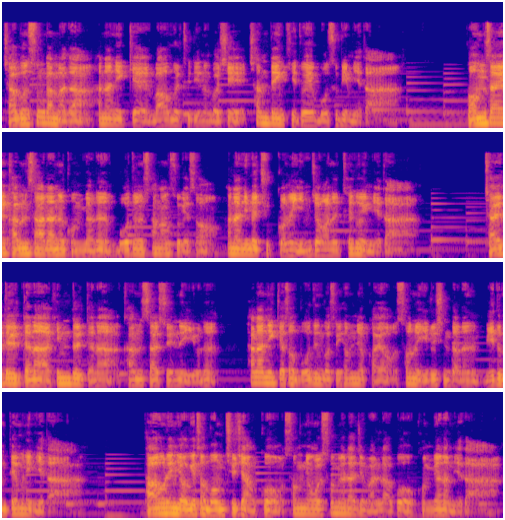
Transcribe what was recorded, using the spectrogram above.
작은 순간마다 하나님께 마음을 드리는 것이 참된 기도의 모습입니다. 범사에 감사라는 권면은 모든 상황 속에서 하나님의 주권을 인정하는 태도입니다. 잘 될 때나 힘들 때나 감사할 수 있는 이유는 하나님께서 모든 것을 협력하여 선을 이루신다는 믿음 때문입니다. 바울은 여기서 멈추지 않고 성령을 소멸하지 말라고 권면합니다.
